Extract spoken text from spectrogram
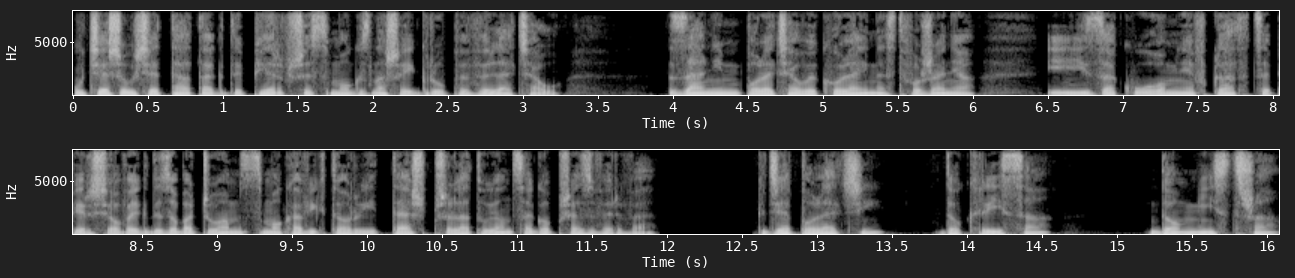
Ucieszył się tata, gdy pierwszy smok z naszej grupy wyleciał. Za nim poleciały kolejne stworzenia i zakłuło mnie w klatce piersiowej, gdy zobaczyłam smoka Wiktorii też przelatującego przez wyrwę. Gdzie poleci? Do Krisa? Do mistrza?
